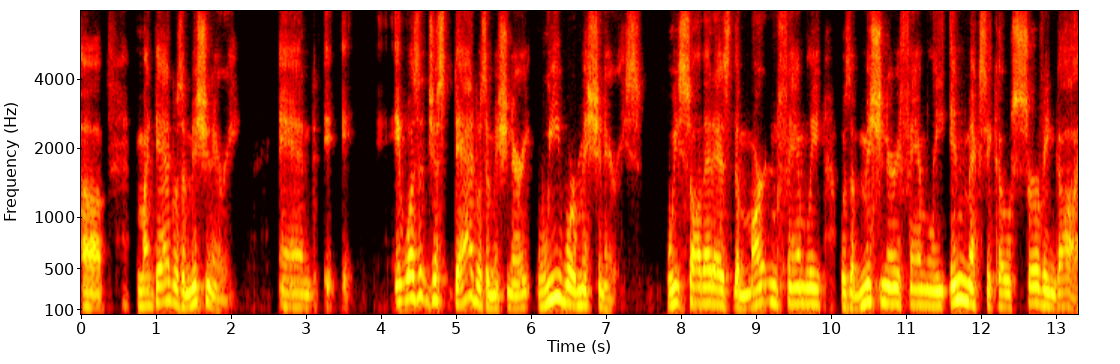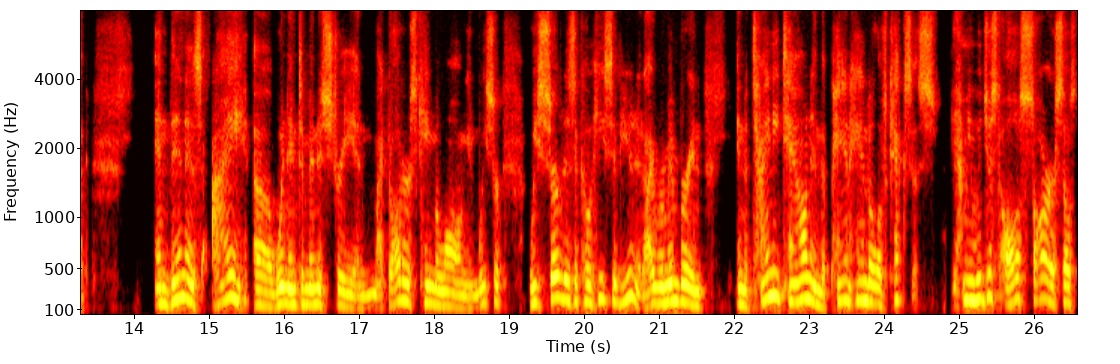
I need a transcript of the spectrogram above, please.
Uh, my dad was a missionary, and it, it, it wasn't just dad was a missionary, we were missionaries we saw that as the Martin family was a missionary family in Mexico serving God. And then as I uh, went into ministry and my daughters came along and we served, we served as a cohesive unit. I remember in, in a tiny town in the panhandle of Texas, I mean, we just all saw ourselves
